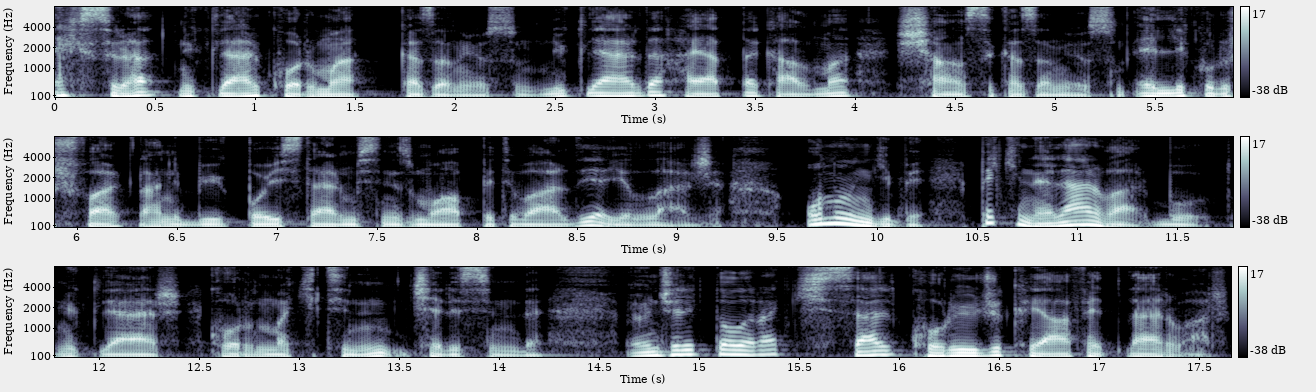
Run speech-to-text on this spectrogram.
ekstra nükleer koruma kazanıyorsun. Nükleerde hayatta kalma şansı kazanıyorsun. 50 kuruş farklı hani büyük boy ister misiniz muhabbeti vardı ya yıllarca. Onun gibi. Peki neler var bu nükleer korunma kitinin içerisinde? Öncelikli olarak kişisel koruyucu kıyafetler var.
